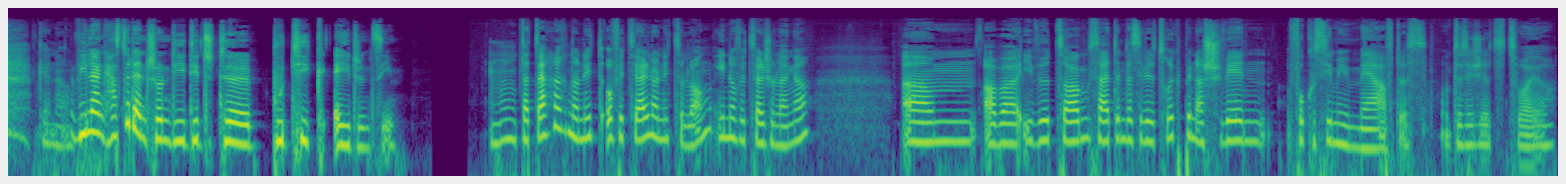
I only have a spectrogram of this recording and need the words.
genau. Wie lange hast du denn schon die Digital Boutique Agency? Mhm, tatsächlich noch nicht, offiziell noch nicht so lang, inoffiziell schon länger. Ähm, aber ich würde sagen, seitdem, dass ich wieder zurück bin aus Schweden, fokussiere ich mich mehr auf das. Und das ist jetzt zwei Jahre.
